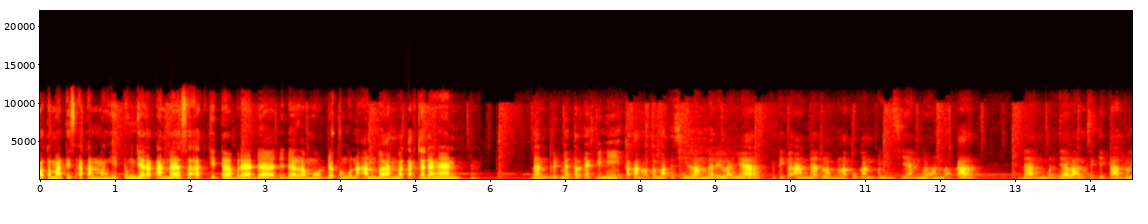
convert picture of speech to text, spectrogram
otomatis akan menghitung jarak Anda saat kita berada di dalam mode penggunaan bahan bakar cadangan. Dan trip meter F ini akan otomatis hilang dari layar ketika Anda telah melakukan pengisian bahan bakar dan berjalan sekitar 5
